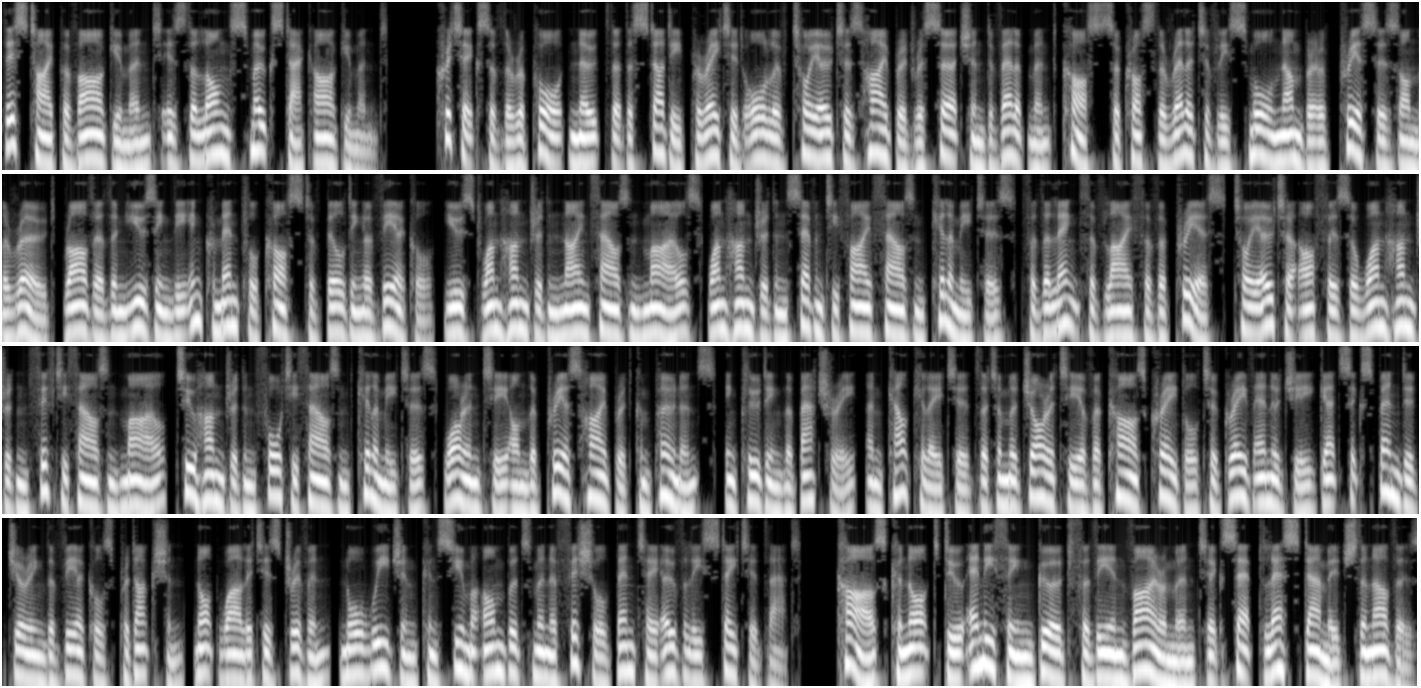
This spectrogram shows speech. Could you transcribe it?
This type of argument is the long smokestack argument. Critics of the report note that the study paraded all of Toyota's hybrid research and development costs across the relatively small number of Priuses on the road, rather than using the incremental cost of building a vehicle, used 109,000 miles 175,000 kilometers for the length of life of a Prius. Toyota offers a 150,000-mile 240,000 kilometers warranty on the Prius hybrid components, including the battery, and calculated that a majority of a car's cradle-to-grave energy gets expended during the vehicle's production, not while it is driven. Norwegian Consumer Ombudsman official Bente Øverli stated that Cars cannot do anything good for the environment except less damage than others.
